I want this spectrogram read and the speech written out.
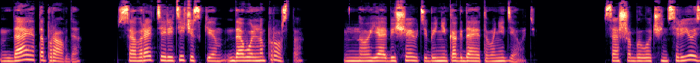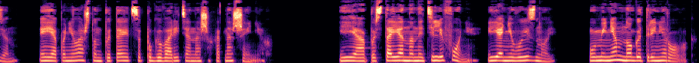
Да, это правда. Соврать теоретически довольно просто. Но я обещаю тебе никогда этого не делать. Саша был очень серьезен, и я поняла, что он пытается поговорить о наших отношениях. Я постоянно на телефоне, я не выездной. У меня много тренировок.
